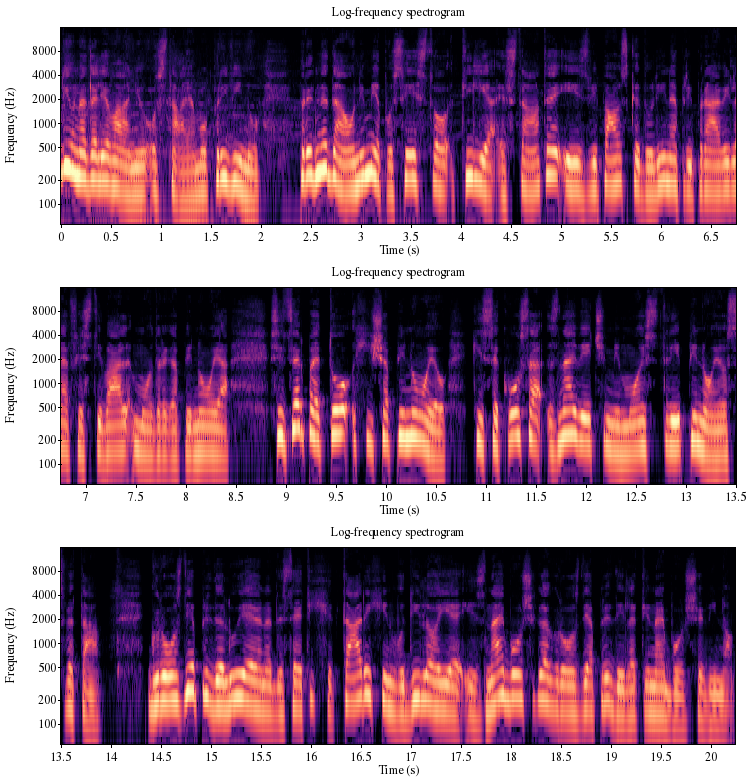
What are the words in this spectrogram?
Tudi v nadaljevanju ostajamo pri vinu. Pred nedavnim je posestvo Tilja Estate iz Vipavske doline pripravila festival Modrega Pinoja. Sicer pa je to hiša Pinojev, ki se kosa z največjimi mojstri Pinojev sveta. Grozdje pridelujejo na desetih hektarjih in vodilo je iz najboljšega grozdja pridelati najboljše vino.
